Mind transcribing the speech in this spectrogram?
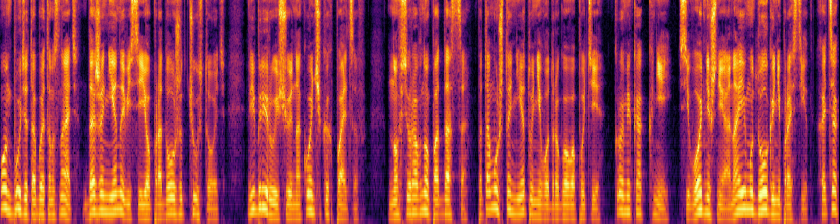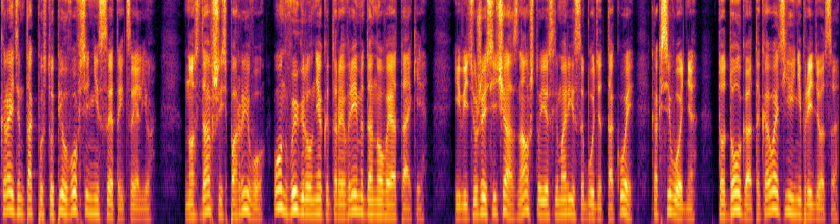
Он будет об этом знать, даже ненависть ее продолжит чувствовать, вибрирующую на кончиках пальцев но все равно поддастся, потому что нет у него другого пути, кроме как к ней. Сегодняшняя она ему долго не простит, хотя Крайден так поступил вовсе не с этой целью. Но сдавшись порыву, он выиграл некоторое время до новой атаки. И ведь уже сейчас знал, что если Мариса будет такой, как сегодня, то долго атаковать ей не придется.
